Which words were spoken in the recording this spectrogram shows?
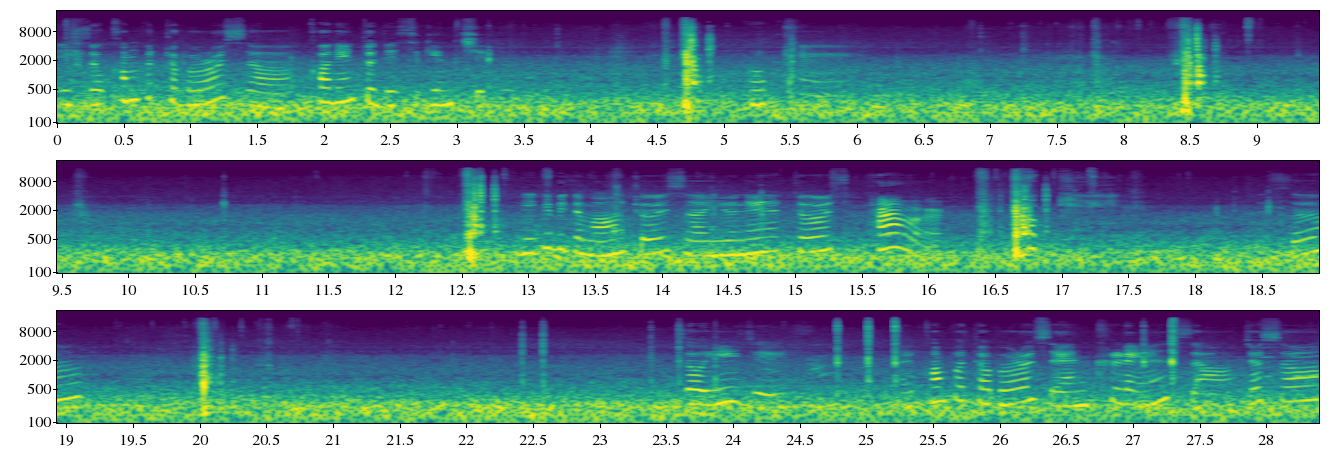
It's so comfortable so cut into this kimchi. Okay. Little bit amount tools uh, you need tools power. Okay. So so easy. And comfortable and clean so just uh,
